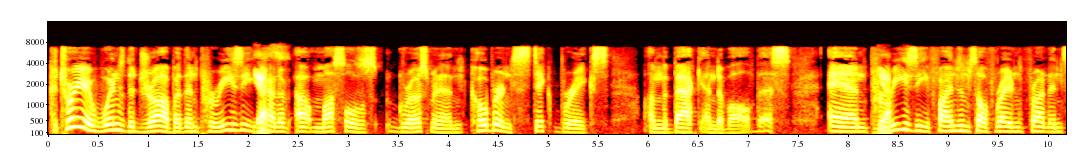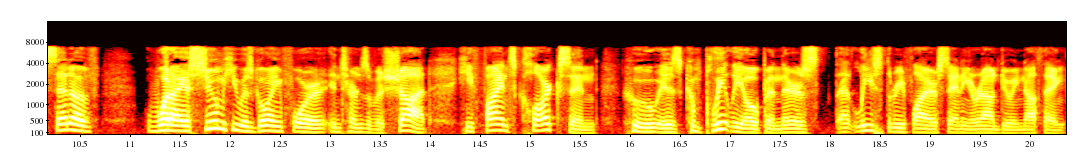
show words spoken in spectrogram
Couturier wins the draw, but then Parise yes. kind of outmuscles Grossmann, and Coburn stick breaks on the back end of all of this. And Parise yeah. finds himself right in front. Instead of what I assume he was going for in terms of a shot, he finds Clarkson, who is completely open. There's at least three flyers standing around doing nothing,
